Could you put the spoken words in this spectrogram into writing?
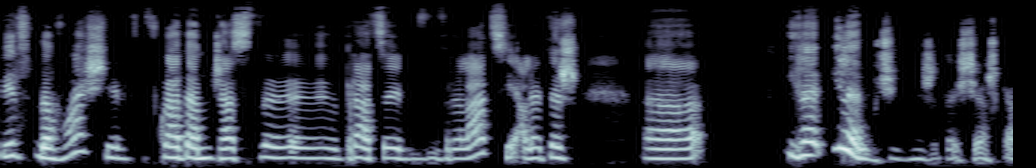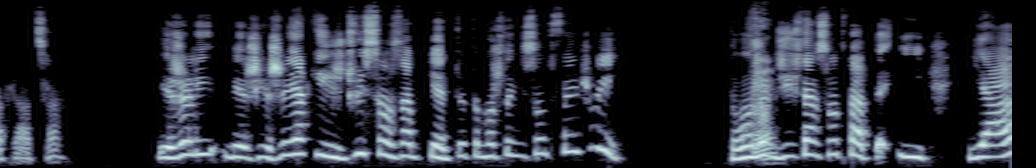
Więc no właśnie, wkładam czas w pracę w relacje, ale też e, ile, ile ludzi mówi, że to jest ciężka praca? Jeżeli, wiesz, jeżeli jakieś drzwi są zamknięte, to może to nie są twoje drzwi. To może tak. gdzieś tam są otwarte. I ja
